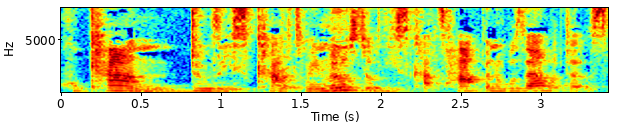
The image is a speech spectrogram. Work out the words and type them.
who can do these cuts. I mean, most of these cuts happen without us,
